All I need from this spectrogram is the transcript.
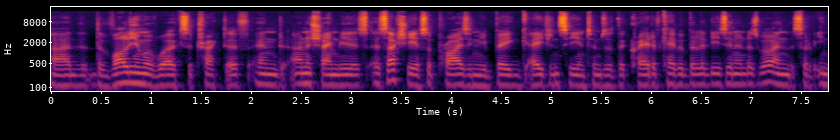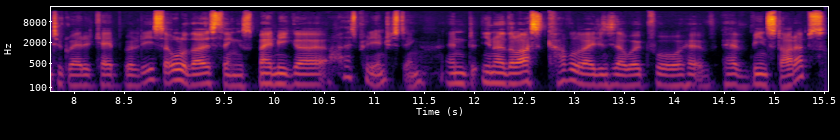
Uh, the, the volume of work's attractive and unashamedly it's, it's actually a surprisingly big agency in terms of the creative capabilities in it as well and the sort of integrated capabilities. So all of those things made me go oh that's pretty interesting. And you know the last couple of agencies i worked for have, have been startups.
